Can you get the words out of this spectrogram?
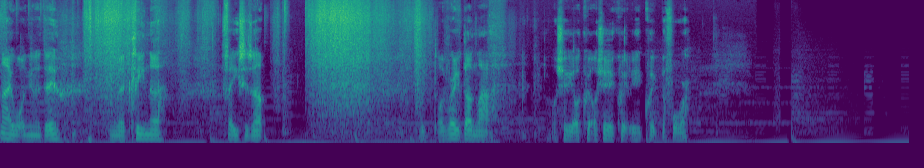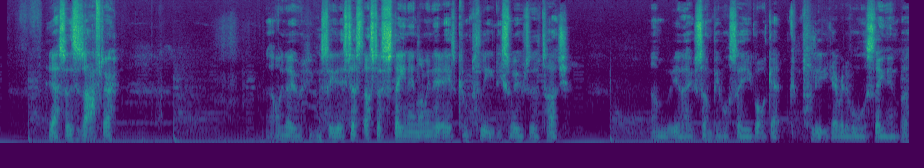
now what I'm going to do, I'm going to clean the faces up. I've already done that. I'll show you. I'll, I'll show you quickly, quick before. Yeah, so this is after. I know you can see it's just that's just staining. I mean, it is completely smooth to the touch. Um, you know, some people say you've got to get completely get rid of all the staining, but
